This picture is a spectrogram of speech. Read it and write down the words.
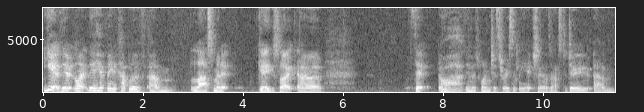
yeah, there like there have been a couple of um, last minute gigs like uh, that. Oh, there was one just recently. Actually, I was asked to do. Um,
